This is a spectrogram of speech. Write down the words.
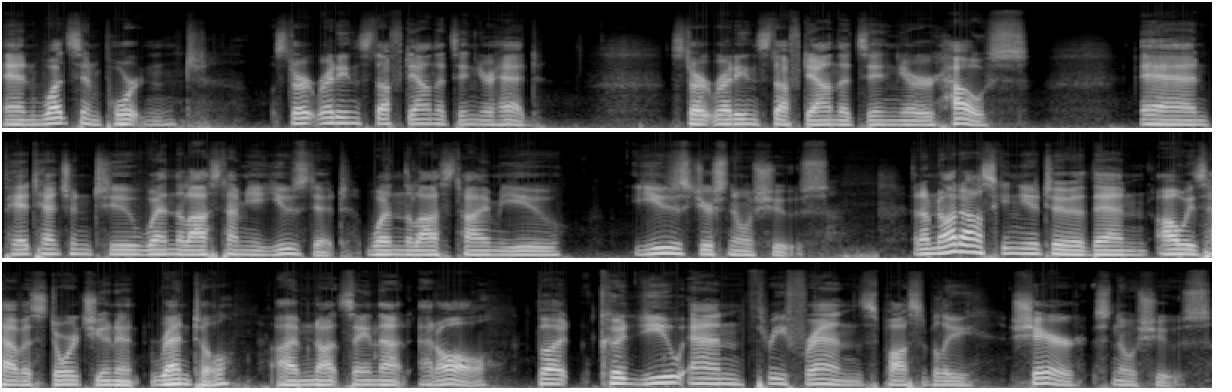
and what's important, start writing stuff down that's in your head. Start writing stuff down that's in your house and pay attention to when the last time you used it, when the last time you used your snowshoes. And I'm not asking you to then always have a storage unit rental. I'm not saying that at all. But could you and three friends possibly share snowshoes?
